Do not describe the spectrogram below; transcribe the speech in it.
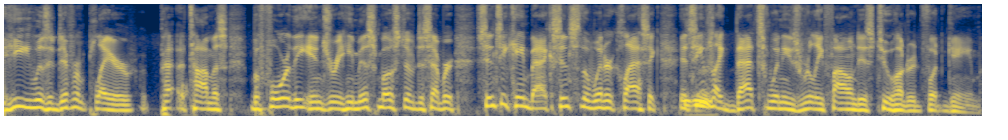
he was a different player, Thomas, before the injury. He missed most of December. Since he came back, since the Winter Classic, it mm-hmm. seems like that's when he's really found his 200 foot game.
